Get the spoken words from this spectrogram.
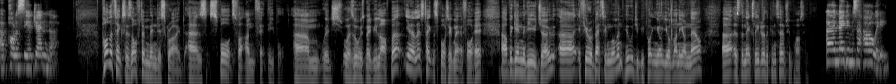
uh, policy agenda. Politics has often been described as sports for unfit people, um, which has always made me laugh. But, you know, let's take the sporting metaphor here. I'll begin with you, Joe. Uh, if you're a betting woman, who would you be putting your, your money on now uh, as the next leader of the Conservative Party? Uh, Nadhim Zahawi.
